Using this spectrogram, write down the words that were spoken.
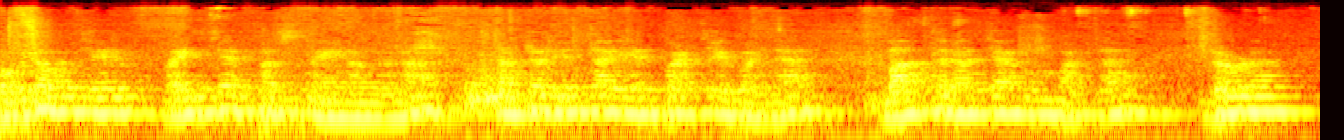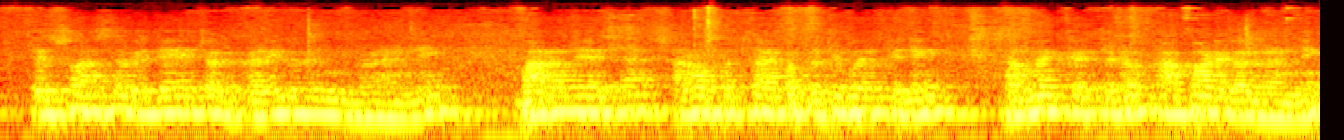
ఒకటవ చైర్ వైస్ చైర్పర్సన్ అయినందున చట్టరీత్యా ఏర్పాటు చేయబడిన భారత రాజ్యాంగం పట్ల దృఢ విశ్వాస విధేయతలు కలిగి ఉన్నానని భారతదేశ సర్వపత్రాక ప్రతిపత్తిని సమైక్యతను కాపాడగలనని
